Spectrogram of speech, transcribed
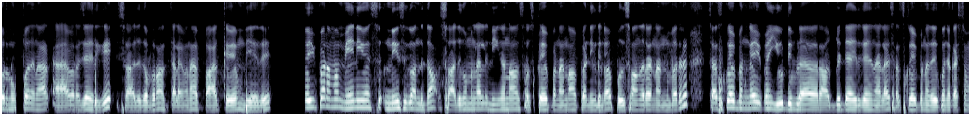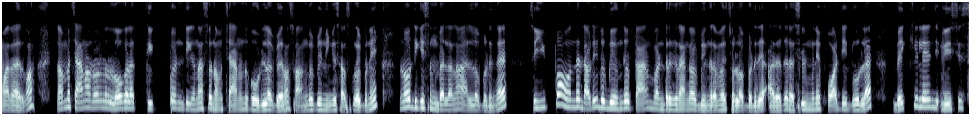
ஒரு முப்பது நாள் ஆவரேஜாக இருக்குது ஸோ அதுக்கப்புறம் தலைவனாக பார்க்கவே முடியாது. ஸோ இப்போ நம்ம மெயின் நியூஸ் நியூஸுக்கு வந்துட்டோம். ஸோ அதுக்கு முன்னால் நீங்கள் நான் சப்ஸ்கிரைப் பண்ணனா பண்ணிக்கிடுங்க. புதுசாக வந்துடுற நண்பர்கள் சப்ஸ்கிரைப் பண்ணுங்கள் இப்போ யூடியூப்பில் வேறு அப்டேட்டாக இருக்கிறதுனால சப்ஸ்கிரைப் பண்ணது கொஞ்சம் கஷ்டமாக தான் இருக்கும். நம்ம சேனலோட லோகலை கிளிக் பண்ணிட்டீங்கன்னா ஸோ நம்ம சேனலுக்கு உள்ளே போயிடும் ஸோ அங்கே போய் நீங்கள் சப்ஸ்கிரைப் பண்ணி நோட்டிஃபிகேஷன் பெல்லெல்லாம் அல்ல பண்ணுங்க. ஸோ இப்போ வந்து டபிள்யூடபிள்யூ வந்து பிளான் பண்ணிருக்கிறாங்க அப்படிங்கிற மாதிரி சொல்லப்படுது. அதாவது ரெசில் மினி ஃபார்ட்டி டூவில் பெக்கி லேஞ்ச் விசிஸ்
